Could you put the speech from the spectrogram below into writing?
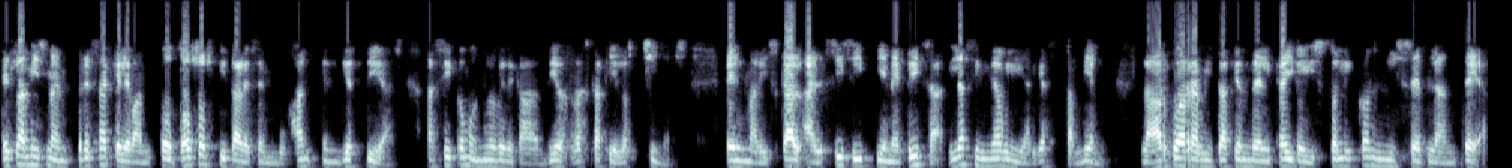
es la misma empresa que levantó dos hospitales en Wuhan en 10 días, así como nueve de cada diez rascacielos chinos, el mariscal al-Sisi tiene prisa y las inmobiliarias también. La ardua rehabilitación del Cairo histórico ni se plantea.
